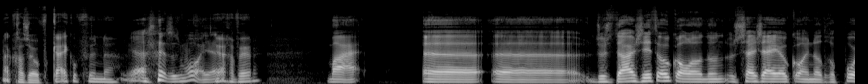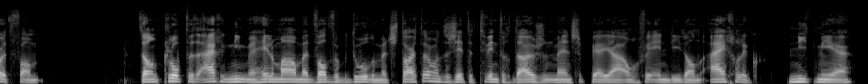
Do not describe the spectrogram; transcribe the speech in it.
ik ga zo even kijken op Funda. Ja, dat is mooi, hè? Ja, ga verder. Maar, eh, eh, dus daar zit ook al, dan, zij zei ook al in dat rapport van, dan klopt het eigenlijk niet meer helemaal met wat we bedoelden met starter. Want er zitten 20.000 mensen per jaar ongeveer in die dan eigenlijk niet meer,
